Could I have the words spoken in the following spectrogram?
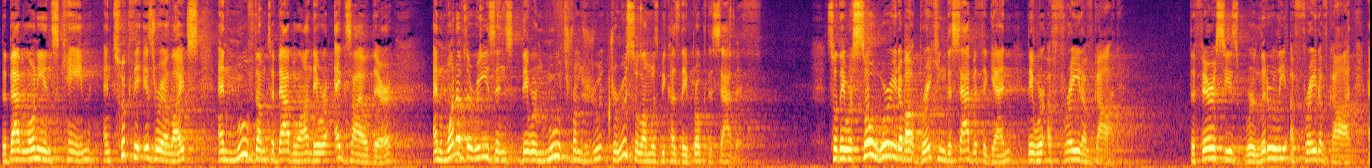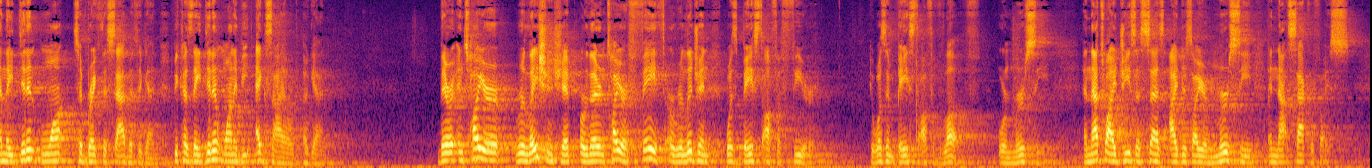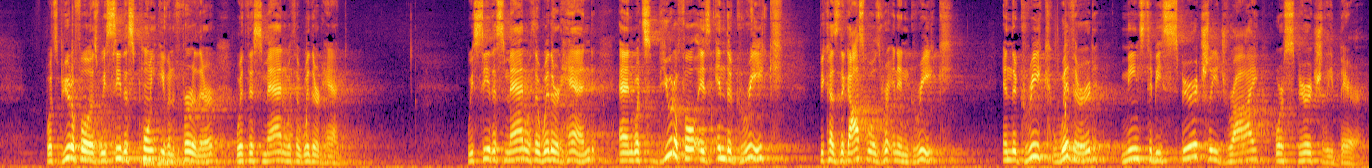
The Babylonians came and took the Israelites and moved them to Babylon. They were exiled there. And one of the reasons they were moved from Jerusalem was because they broke the Sabbath. So they were so worried about breaking the Sabbath again, they were afraid of God. The Pharisees were literally afraid of God and they didn't want to break the Sabbath again because they didn't want to be exiled again. Their entire relationship or their entire faith or religion was based off of fear. It wasn't based off of love or mercy. And that's why Jesus says, I desire mercy and not sacrifice. What's beautiful is we see this point even further with this man with a withered hand. We see this man with a withered hand, and what's beautiful is in the Greek, because the gospel is written in Greek, in the Greek, withered means to be spiritually dry or spiritually bare.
